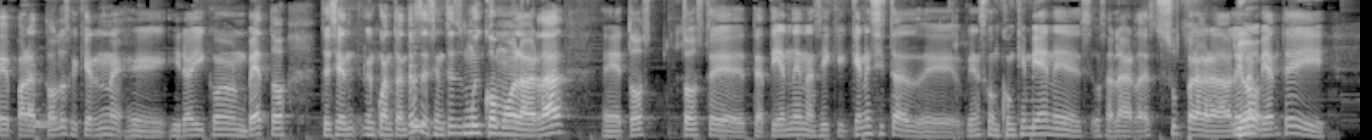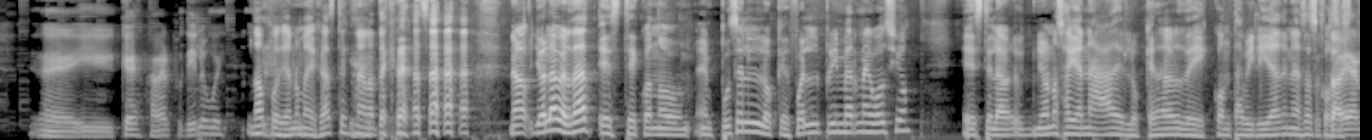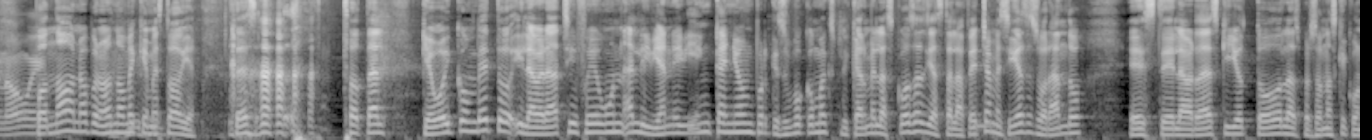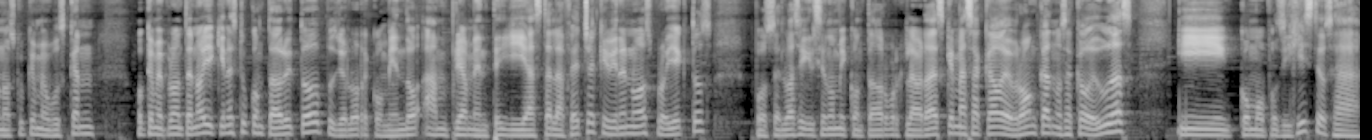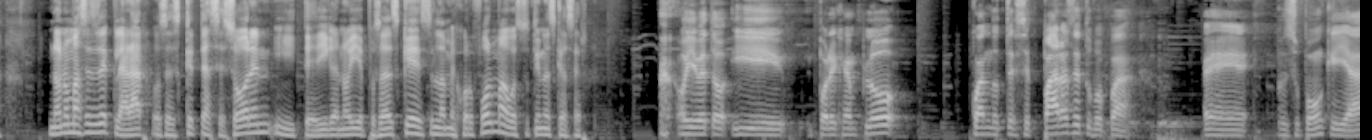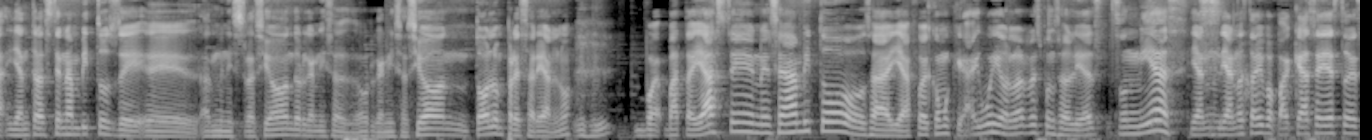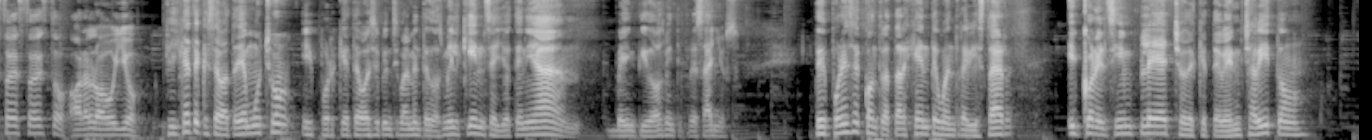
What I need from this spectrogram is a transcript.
eh, para todos los que quieren eh, ir ahí con Beto, te sien- en cuanto entres te sientes muy cómodo, la verdad. Eh, todos todos te, te atienden, así que ¿qué necesitas? Eh, ¿Vienes con, con quién vienes? O sea, la verdad es súper agradable el ambiente y... eh, ¿Y qué? A ver, pues dilo, güey. No, pues ya no me dejaste. No, no te creas. no, yo la verdad, este, cuando em, puse lo que fue el primer negocio, este, la- yo no sabía nada de lo que era de contabilidad en esas Pues cosas. todavía no, güey. Pues no, no, pero no, no me quemes todavía. Entonces, total, que voy con Beto y la verdad sí fue un aliviane bien cañón porque supo cómo explicarme las cosas y hasta la fecha me sigue asesorando. Este, la verdad es que yo todas las personas que conozco que me buscan o que me preguntan, oye, ¿quién es tu contador y todo? Pues yo lo recomiendo ampliamente y hasta la fecha que vienen nuevos proyectos, pues él va a seguir siendo mi contador porque la verdad es que me ha sacado de broncas, me ha sacado de dudas y como pues dijiste, o sea, no nomás es declarar, o sea, es que te asesoren y te digan, oye, pues sabes que esta es la mejor forma o esto tienes que hacer. Oye, Beto, y por ejemplo, cuando te separas de tu papá, eh, pues supongo que ya, ya entraste en ámbitos de eh, administración, de organiza- organización, todo lo empresarial, ¿no? Ba- ¿Batallaste en ese ámbito? O sea, ya fue como que, ay, güey, ahora las responsabilidades son mías. Ya, ya no está mi papá que hace esto, esto, esto, esto. Ahora lo hago yo. Fíjate que se batalla mucho y por qué te voy a decir principalmente 2015, yo tenía 22, 23 años. Te pones a contratar gente o a entrevistar y con el simple hecho de que te ven chavito,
